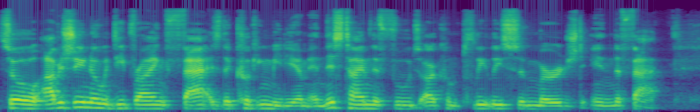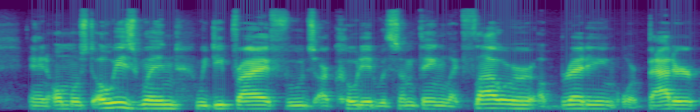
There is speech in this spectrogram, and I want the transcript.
So obviously, you know, with deep frying, fat is the cooking medium, and this time the foods are completely submerged in the fat. And almost always, when we deep fry, foods are coated with something like flour, a breading, or batter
